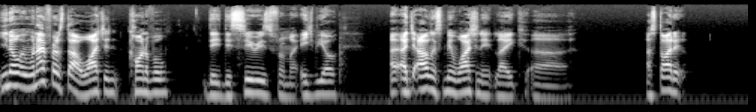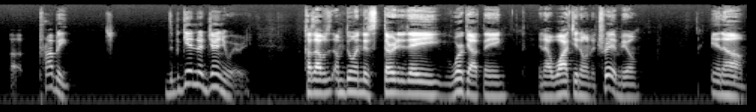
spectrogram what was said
You know, and when I first started watching Carnivale, the the series from uh, HBO, I, I I only been watching it like uh, I started uh, probably the beginning of January because I was I'm doing this 30 day workout thing, and I watch it on the treadmill, and um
